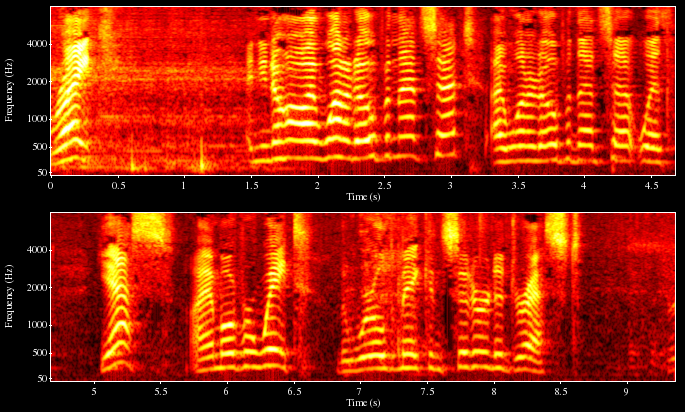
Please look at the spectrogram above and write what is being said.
Right. And you know how I wanted to open that set? I wanted to open that set with, Yes, I am overweight. The world may consider it addressed.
